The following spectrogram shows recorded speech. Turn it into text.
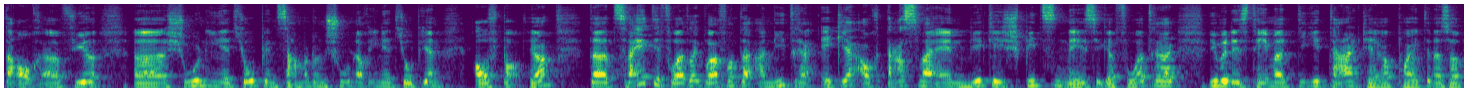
da auch äh, für Schulen in Äthiopien sammelt und Schulen auch in Äthiopien aufbaut, ja. Der zweite Vortrag war von der Anitra Eckler. Auch das war ein wirklich spitzenmäßiger Vortrag über das Thema Digitaltherapeutin. Also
